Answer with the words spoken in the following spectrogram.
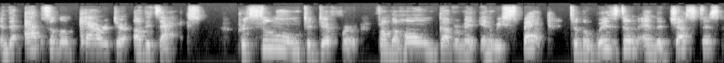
and the absolute character of its acts, presumed to differ from the home government in respect to the wisdom and the justice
